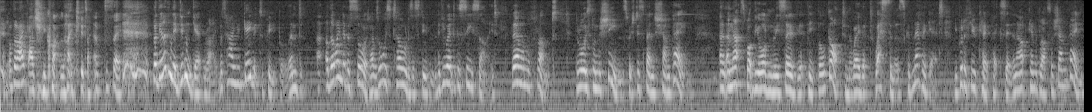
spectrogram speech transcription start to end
although I actually quite like it, I have to say. But the other thing they didn't get right was how you gave it to people. And uh, although I never saw it, I was always told as a student that if you went to the seaside, there on the front, there were always little machines which dispensed champagne. And, and that's what the ordinary Soviet people got in the way that Westerners could never get. You put a few kopecks in, and out came a glass of champagne.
